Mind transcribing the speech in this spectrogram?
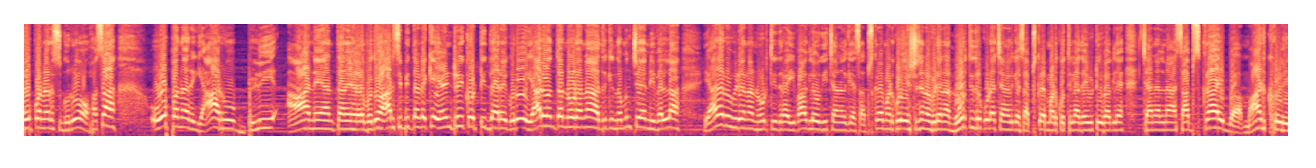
ಓಪನರ್ಸ್ ಗುರು. ಹೊಸ ಓಪನರ್ ಯಾರು? ಬಿಳಿ ಆನೆ ಅಂತಾನೆ ಹೇಳ್ಬೋದು. ಆರ್ ಸಿ ಬಿ ತಂಡಕ್ಕೆ ಎಂಟ್ರಿ ಕೊಟ್ಟಿದ್ದಾರೆ ಗುರು. ಯಾರು ಅಂತ ನೋಡೋಣ. ಅದಕ್ಕಿಂತ ಮುಂಚೆ ನೀವೆಲ್ಲ ಯಾರು ವಿಡಿಯೋನ ನೋಡ್ತಿದ್ರ ಇವಾಗಲೇ ಹೋಗಿ ಚಾನಲ್ಗೆ ಸಬ್ಸ್ಕ್ರೈಬ್ ಮಾಡ್ಕೊಳ್ಳಿ. ಎಷ್ಟು ಜನ ವಿಡಿಯೋನ ನೋಡ್ತಿದ್ರು ಕೂಡ ಚಾನಲ್ಗೆ ಸಬ್ಸ್ಕ್ರೈಬ್ ಮಾಡ್ಕೋತಿಲ್ಲ. ದಯವಿಟ್ಟು ಇವಾಗಲೇ ಚಾನಲ್ನ ಸಬ್ಸ್ಕ್ರೈಬ್ ಮಾಡ್ಕೊಳ್ಳಿ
